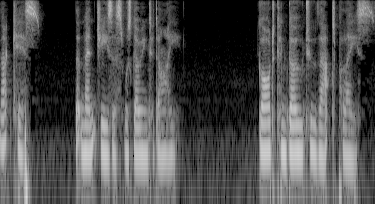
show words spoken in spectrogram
That kiss that meant Jesus was going to die. God can go to that place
